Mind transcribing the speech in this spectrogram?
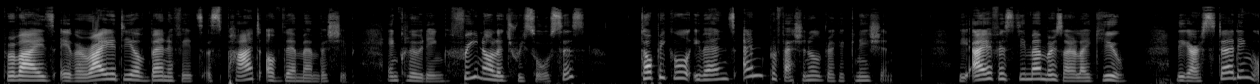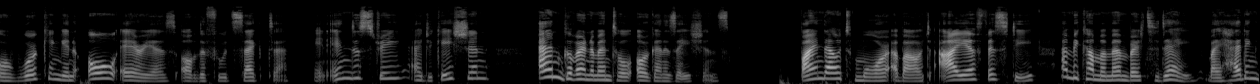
provides a variety of benefits as part of their membership, including free knowledge resources, topical events, and professional recognition. The IFST members are like you. They are studying or working in all areas of the food sector, in industry, education, and governmental organizations. Find out more about IFST and become a member today by heading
